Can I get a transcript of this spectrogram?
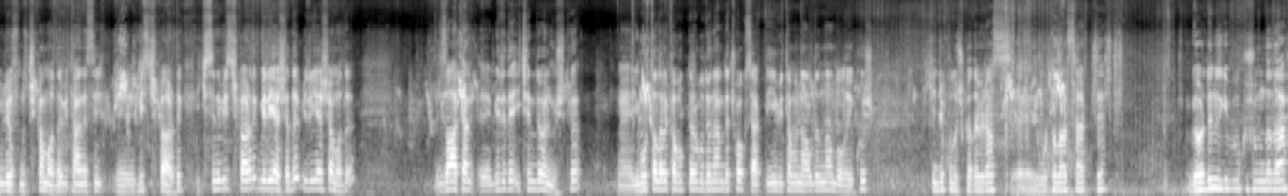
biliyorsunuz çıkamadı. Bir tanesi e, biz çıkardık. İkisini biz çıkardık. Biri yaşadı, biri yaşamadı. Zaten e, biri de içinde ölmüştü. E, yumurtaları kabukları bu dönemde çok sertti. İyi vitamin aldığından dolayı kuş. İkinci kuluçkada biraz e, yumurtalar sertti. Gördüğünüz gibi bu kuşumda da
